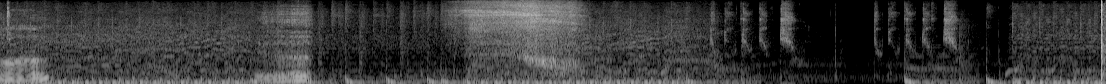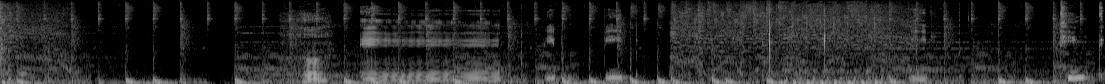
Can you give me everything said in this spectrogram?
Huh? Huh? And beep, beep. Beep. Tink.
